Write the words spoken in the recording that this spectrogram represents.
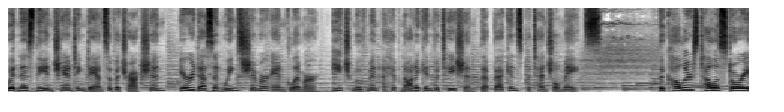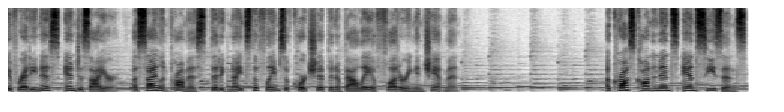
witness the enchanting dance of attraction, iridescent wings shimmer and glimmer, each movement a hypnotic invitation that beckons potential mates. The colors tell a story of readiness and desire, a silent promise that ignites the flames of courtship in a ballet of fluttering enchantment. Across continents and seasons,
